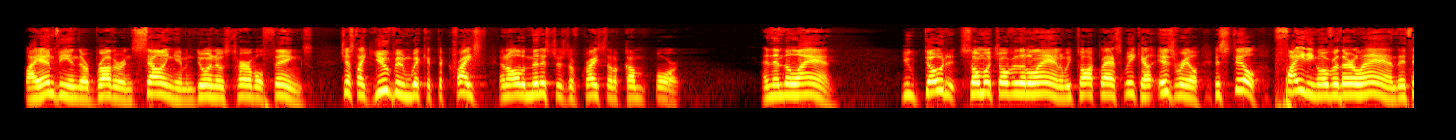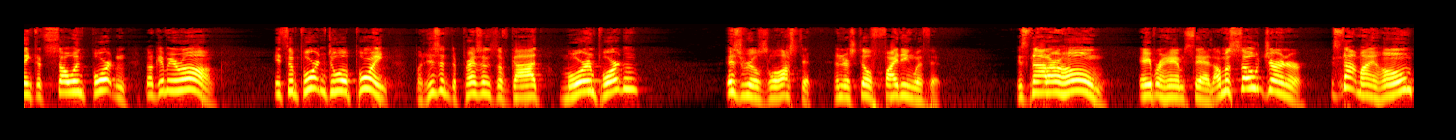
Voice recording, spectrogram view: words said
by envying their brother and selling him and doing those terrible things. Just like you've been wicked to Christ and all the ministers of Christ that'll come forth. And then the land. You doted so much over the land. We talked last week how Israel is still fighting over their land. They think it's so important. Don't get me wrong. It's important to a point, but isn't the presence of God more important? Israel's lost it, and they're still fighting with it. It's not our home, Abraham said. I'm a sojourner. It's not my home.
